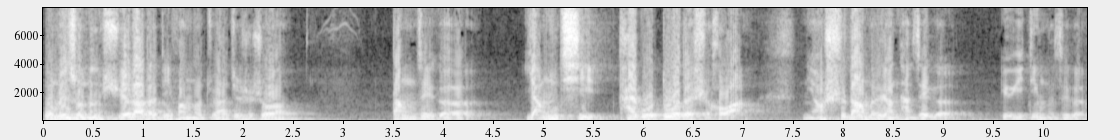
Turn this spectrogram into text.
我们所能学到的地方呢，主要就是说，当这个阳气太过多的时候啊，你要适当的让它这个有一定的这个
